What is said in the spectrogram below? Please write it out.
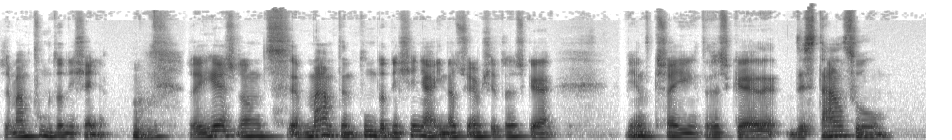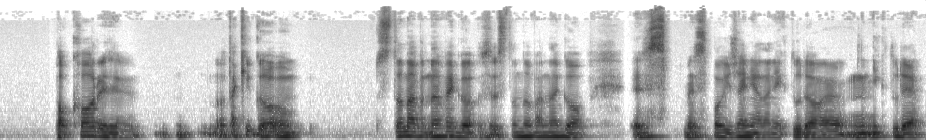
że mam punkt odniesienia. Mhm. Że jeżdżąc, mam ten punkt odniesienia i nauczyłem się troszeczkę większej, troszeczkę dystansu, pokory, no takiego stonowanego, stonowanego spojrzenia na niektóre, niektóre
